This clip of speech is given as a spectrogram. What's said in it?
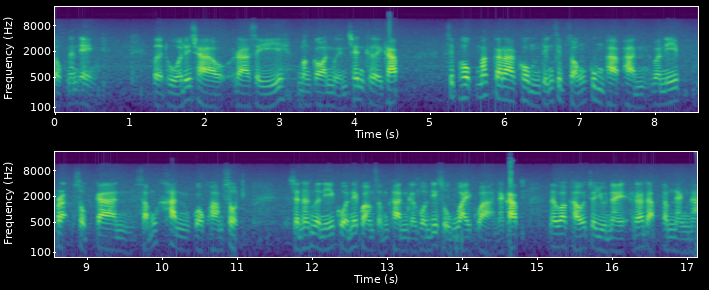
ตกนั่นเอง เปิดหัวด้วยชาวราศีมังกรเหมือนเช่นเคยครับ 16 มกราคมถึง 12 กุมภาพันธ์ วันนี้ประสบการณ์สำคัญกว่าความสด ฉะนั้นวันนี้ควรให้ความสำคัญกับคนที่สูงวัยกว่านะครับ ไม่ว่าเขาจะอยู่ในระดับตำแหน่งไหน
